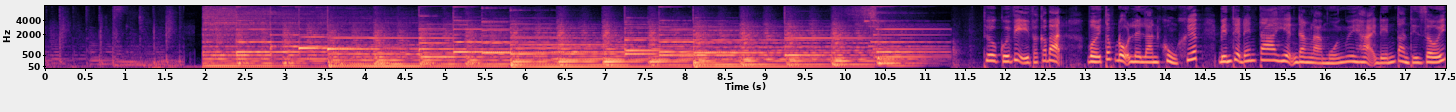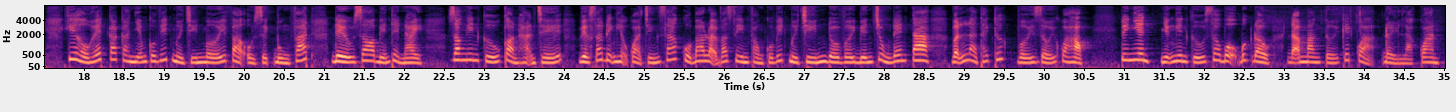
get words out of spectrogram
Thưa quý vị và các bạn, với tốc độ lây lan khủng khiếp, biến thể Delta hiện đang là mối nguy hại đến toàn thế giới khi hầu hết các ca nhiễm COVID-19 mới và ổ dịch bùng phát đều do biến thể này. Do nghiên cứu còn hạn chế, việc xác định hiệu quả chính xác của ba loại vaccine phòng COVID-19 đối với biến chủng Delta vẫn là thách thức với giới khoa học. Tuy nhiên, những nghiên cứu sơ bộ bước đầu đã mang tới kết quả đầy lạc quan.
